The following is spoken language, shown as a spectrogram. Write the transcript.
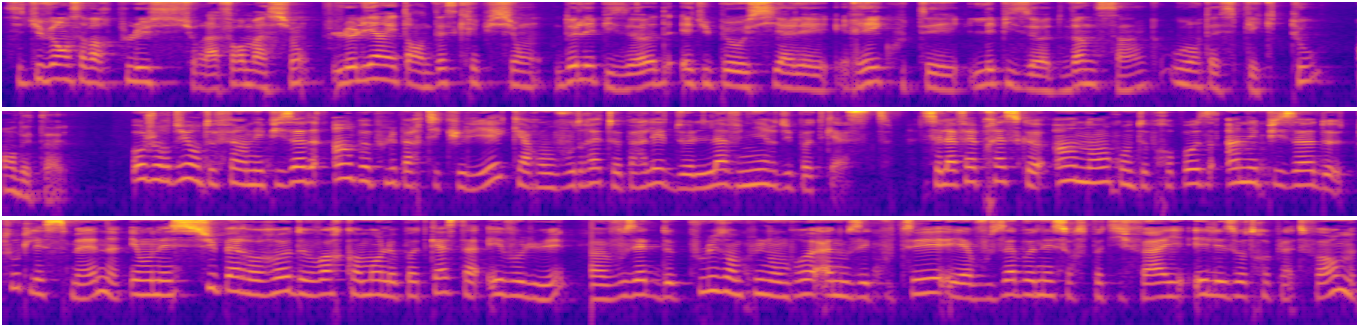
Si tu veux en savoir plus sur la formation, le lien est en description de l'épisode et tu peux aussi aller réécouter l'épisode 25 où on t'explique tout en détail. Aujourd'hui, on te fait un épisode un peu plus particulier car on voudrait te parler de l'avenir du podcast. Cela fait presque un an qu'on te propose un épisode toutes les semaines et on est super heureux de voir comment le podcast a évolué. Euh, Vous êtes de plus en plus nombreux à nous écouter et à vous abonner sur Spotify et les autres plateformes.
